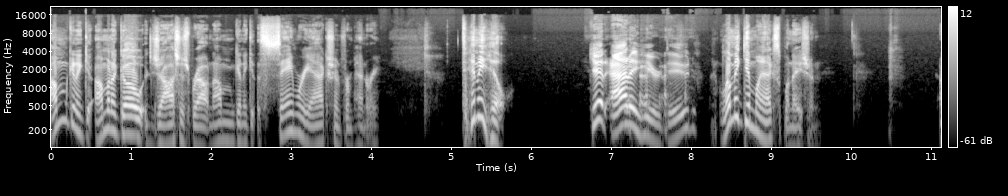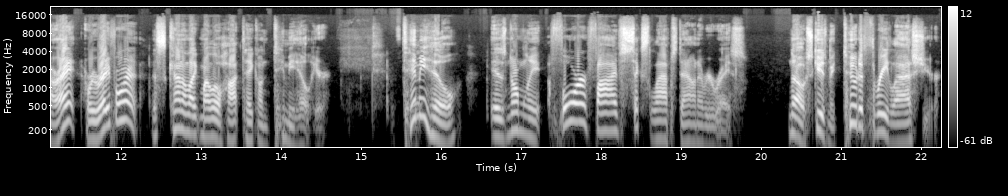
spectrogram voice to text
I'm gonna get, I'm gonna go Josh's route, and I'm gonna get the same reaction from Henry. Timmy Hill. Get out of here, dude. Let me give my explanation. All right, are we ready for it? This is kind of like my little hot take on Timmy Hill here. Timmy Hill is normally four, five, six laps down every race. No, excuse me, two to three last year.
